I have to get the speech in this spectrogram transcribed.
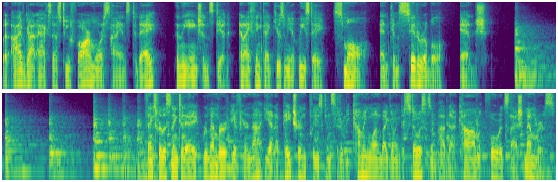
but I've got access to far more science today than the ancients did. And I think that gives me at least a small and considerable edge. Thanks for listening today. Remember, if you're not yet a patron, please consider becoming one by going to stoicismpod.com forward slash members.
